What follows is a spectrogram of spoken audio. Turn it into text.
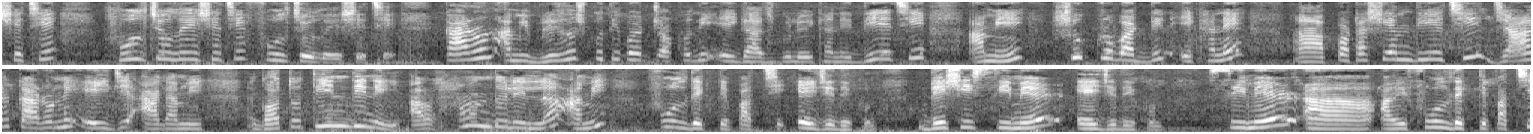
এসেছে, ফুল চলে এসেছে, ফুল চলে এসেছে। কারণ আমি বৃহস্পতিবার যখনই এই গাছগুলো এখানে দিয়েছি, আমি শুক্রবার দিন এখানে পটাশিয়াম দিয়েছি, যার কারণে এই যে আগামী গত তিন দিনেই, আলহামদুলিল্লাহ, আমি ফুল দেখতে পাচ্ছি। এই যে দেখুন, দেশি সিমের, এই যে দেখুন, সিমের আমি ফুল দেখতে পাচ্ছি।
